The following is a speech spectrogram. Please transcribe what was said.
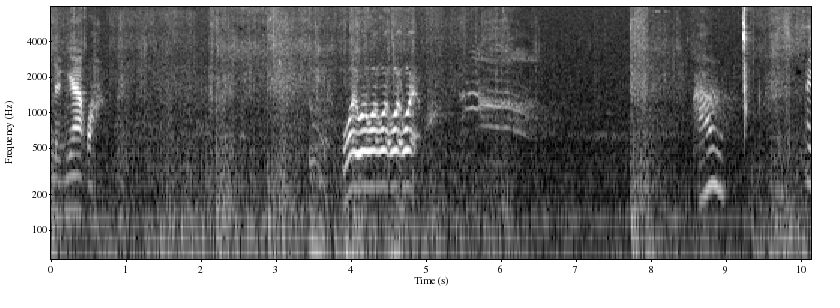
เรื่องยากว่ะ โอ้ยโอ้ยโอ้ยโอ้ยโอ้ยเอาไม่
